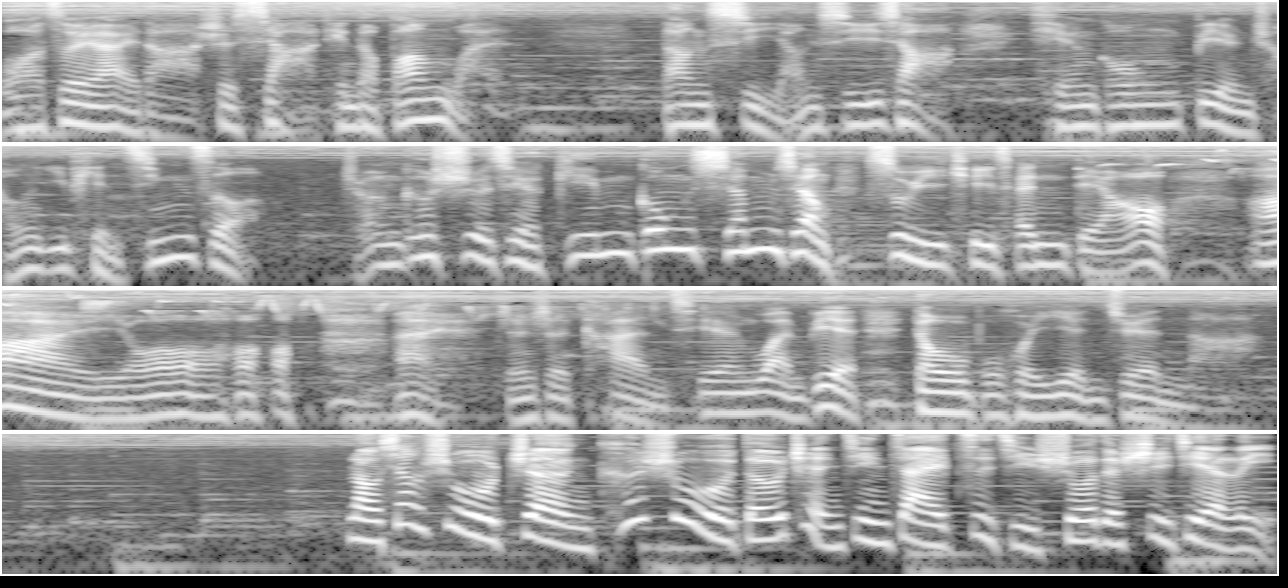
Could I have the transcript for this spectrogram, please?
我最爱的是夏天的傍晚，当夕阳西下，天空变成一片金色，整个世界金光闪闪，水气参调。哎呦，哎，真是看千万遍都不会厌倦呐、老橡树整棵树都沉浸在自己说的世界里，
